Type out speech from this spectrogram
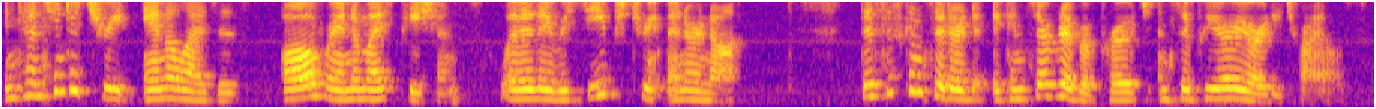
Intention to treat analyzes all randomized patients, whether they received treatment or not. This is considered a conservative approach in superiority trials.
